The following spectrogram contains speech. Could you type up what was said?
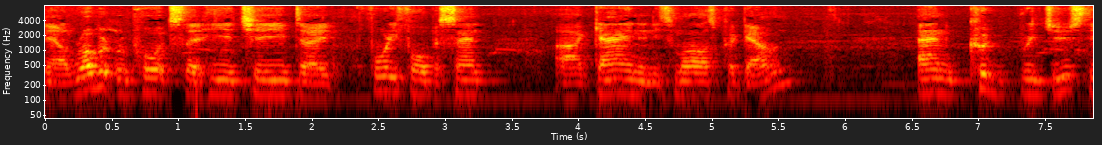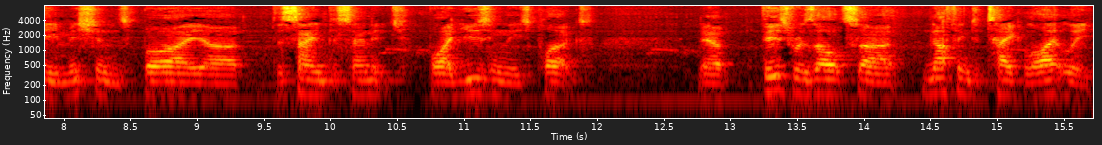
Now, Robert reports that he achieved a 44% uh, gain in his miles per gallon and could reduce the emissions by uh, the same percentage by using these plugs. Now, these results are nothing to take lightly,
